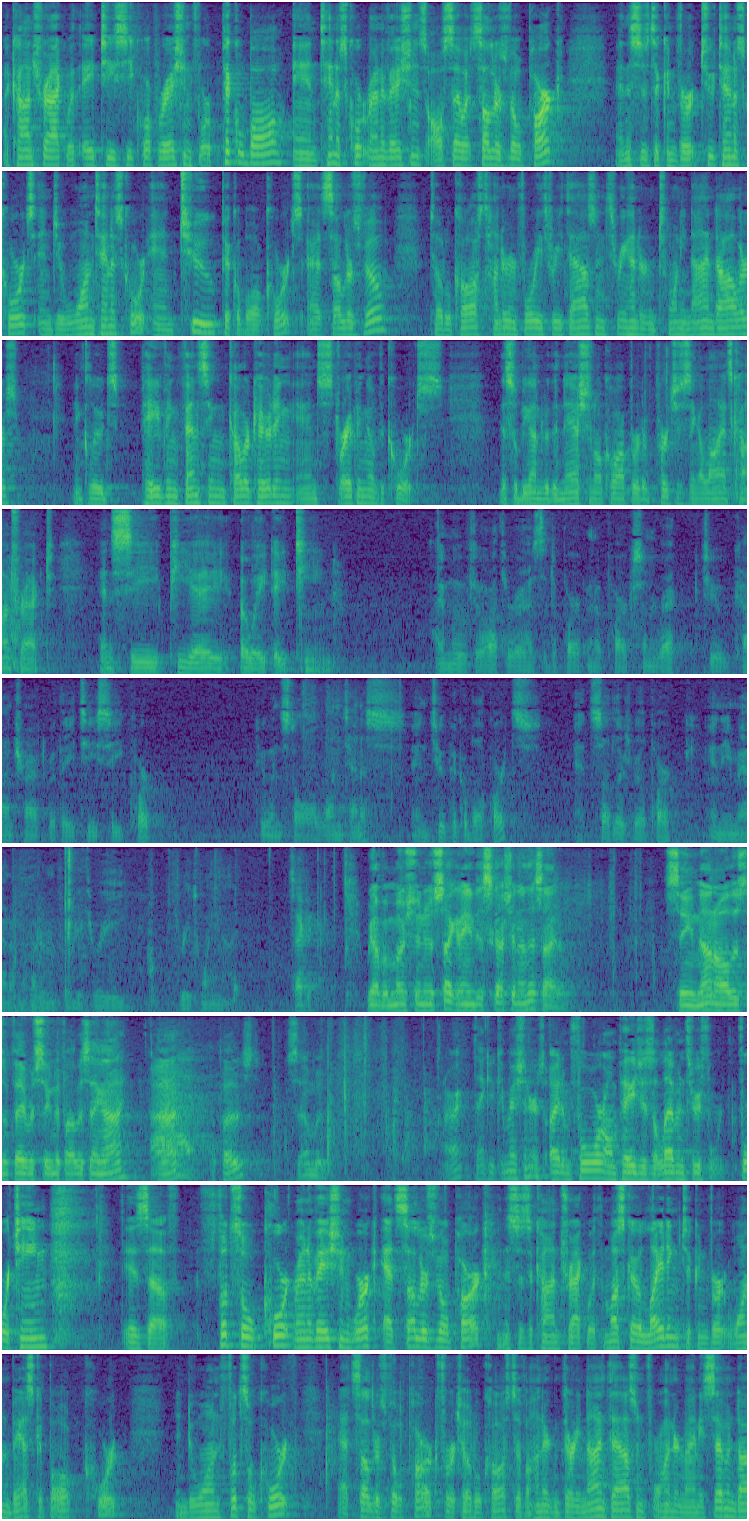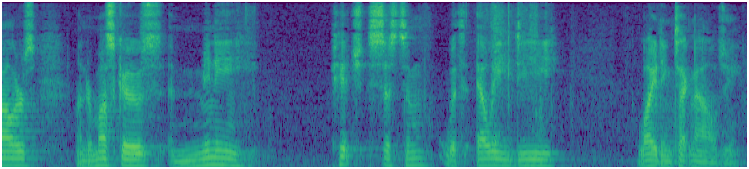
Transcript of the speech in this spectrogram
a contract with ATC Corporation for pickleball and tennis court renovations, also at Sudlersville Park. And this is to convert two tennis courts into one tennis court and two pickleball courts at Sudlersville. Total cost, $143,329. Includes paving, fencing, color coding, and striping of the courts. This will be under the National Cooperative Purchasing Alliance contract, NCPA 0818. I move to authorize the Department of Parks and Rec to contract with ATC Corp. to install one tennis and two pickleball courts at Sudlersville Park in the amount of one hundred and forty-three, three twenty-nine. Second. We have a motion and a second. Any discussion on this item? Seeing none, all those in favor signify by saying aye. Aye. Opposed? So moved. All right, thank you, Commissioners. Item four on pages 11 through 14 is uh, futsal court renovation work at Sudlersville Park. And This is a contract with Musco Lighting to convert one basketball court into one futsal court at Sudlersville Park for a total cost of $139,497 under Musco's mini pitch system with LED lighting technology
